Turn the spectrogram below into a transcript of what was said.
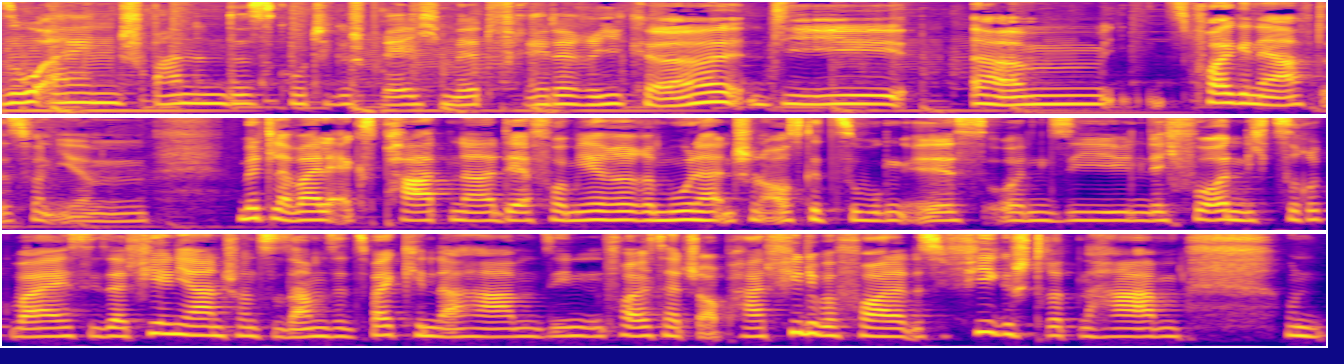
So ein spannendes Coaching-Gespräch mit Frederike, die ähm, voll genervt ist von ihrem mittlerweile Ex-Partner, der vor mehreren Monaten schon ausgezogen ist und sie nicht vor und nicht zurück weiß, sie seit vielen Jahren schon zusammen sind, zwei Kinder haben, sie einen Vollzeitjob hat, viel überfordert ist, sie viel gestritten haben und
